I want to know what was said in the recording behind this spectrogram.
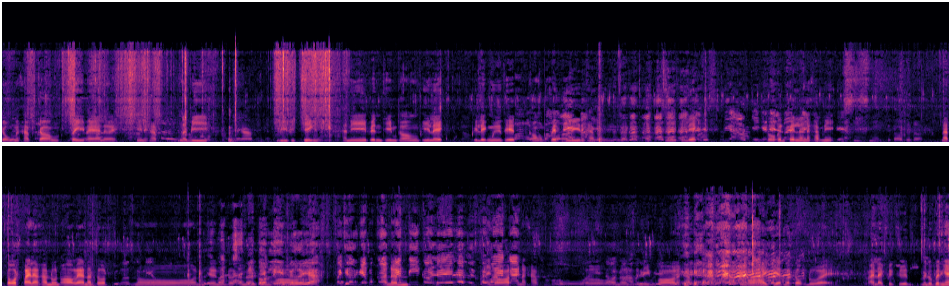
จงนะครับ จองสี่แพรเลยนี่นะครับนบีบีพิชชิ่งอันนี้เป็นทีมของพี่เล็ก พี่เล็กมือเทสของเพชรบุรีนะครับนี่พี่เล็กตัวเป็นๆเลยนะครับนี่นาโต๊ดไปแล้วครับนุ่นออกแล้วนาโต๊ดโน่นเชิญนาโต๊ดอันนั้นทีมพ่ออันนั้นไอดอสนะครับ โอ้นนท์อันนี้พ่อนะครับคุณพ่อให้เกียรติมาตกด้วย ไปแล้วคือคืนไม่รู้เป็นไง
